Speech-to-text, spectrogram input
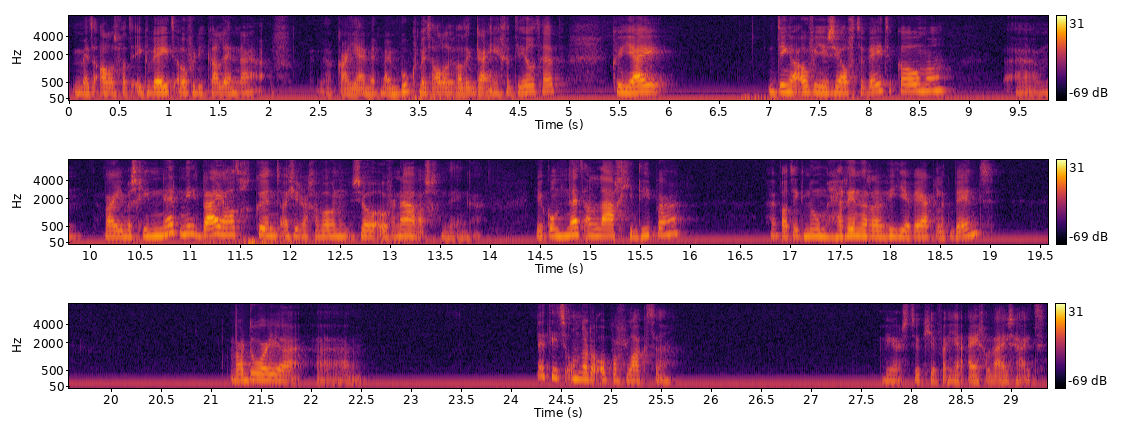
met alles wat ik weet over die kalender, of kan jij met mijn boek, met alles wat ik daarin gedeeld heb, kun jij dingen over jezelf te weten komen ehm, waar je misschien net niet bij had gekund als je er gewoon zo over na was gaan denken. Je komt net een laagje dieper, wat ik noem herinneren wie je werkelijk bent, waardoor je eh, net iets onder de oppervlakte weer een stukje van je eigen wijsheid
